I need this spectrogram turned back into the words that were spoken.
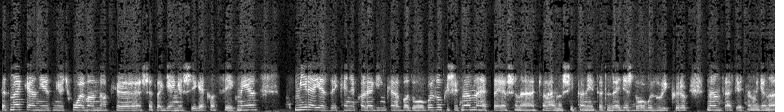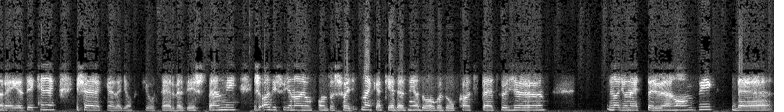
Tehát meg kell nézni, hogy hol vannak esetleg gyengeségek a cégnél, mire érzékenyek a leginkább a dolgozók, és itt nem lehet teljesen általánosítani, tehát az egyes dolgozói körök nem feltétlenül ugyanarra érzékenyek, és erre kell egy akciótervezést tenni, és az is ugye nagyon fontos, hogy meg kell kérdezni a dolgozókat, tehát hogy nagyon egyszerűen hangzik, de,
